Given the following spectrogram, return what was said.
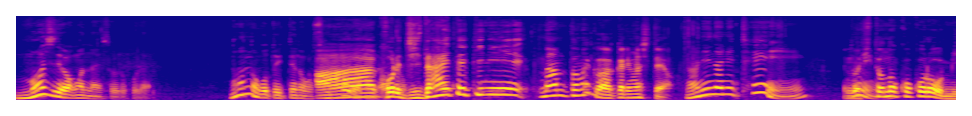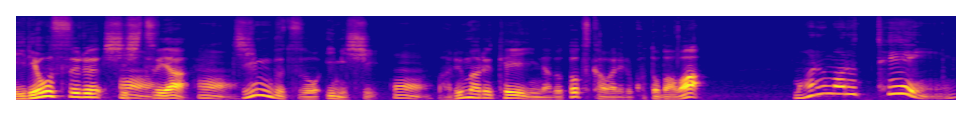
マジでわかんないそれこれ。何のこと言ってんのかああこれ時代的になんとなくわかりましたよ。何々店員？の人の心を魅了する資質や人物を意味し「まるまる店員」などと使われる言葉は「まるまる店員」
